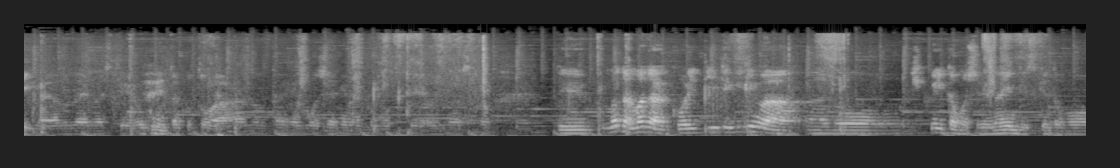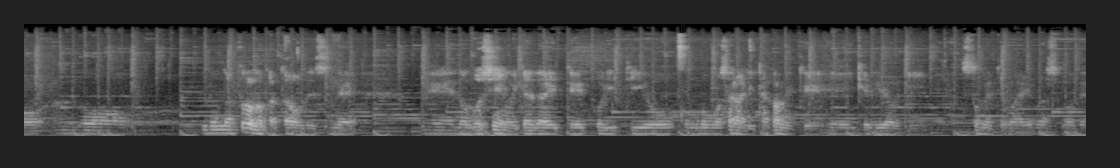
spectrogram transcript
緯がございまして、遅れたことは、あの大変申し訳なく思っておりますと。でまだまだクオリティ的にはあの低いかもしれないんですけどもあのいろんなプロの方をですね、えーのご支援をいただいてクオリティを今後もさらに高めてえーいけるように努めてまいりますので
